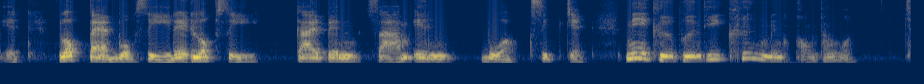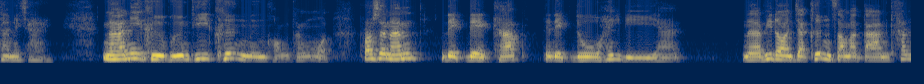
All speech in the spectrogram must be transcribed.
21 ลบ 8 บวก 4 ได้ลบ 4 กลายเป็น 3n บวก 17 นี่คือพื้นที่ครึ่งหนึ่งของทั้งหมด ใช่ไม่ใช่นะนี่คือพื้นที่ครึ่งหนึ่งของทั้งหมด เพราะฉะนั้นเด็กๆครับเด็กๆดูให้ดีฮะนะพี่ดอนจะขึ้นสมการขั้น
